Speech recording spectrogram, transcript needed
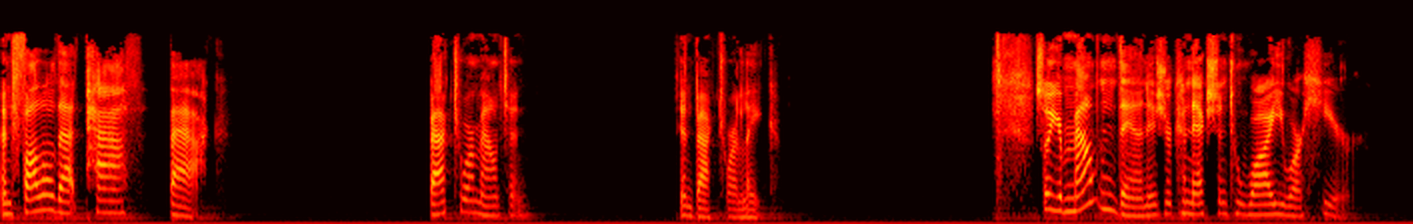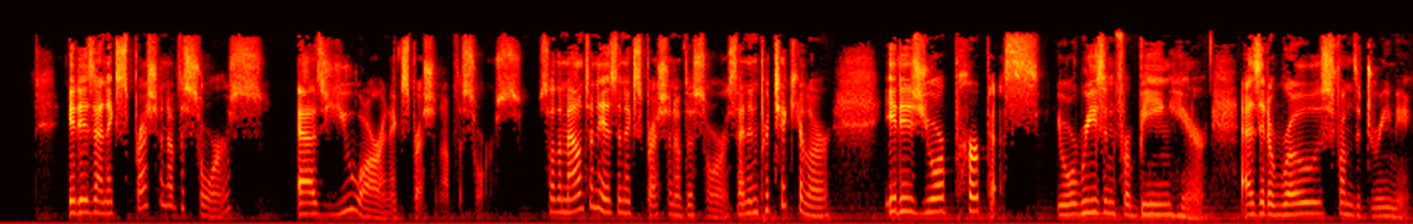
and follow that path back, back to our mountain and back to our lake. So, your mountain then is your connection to why you are here. It is an expression of the source as you are an expression of the source. So the mountain is an expression of the source, and in particular, it is your purpose, your reason for being here, as it arose from the dreaming.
